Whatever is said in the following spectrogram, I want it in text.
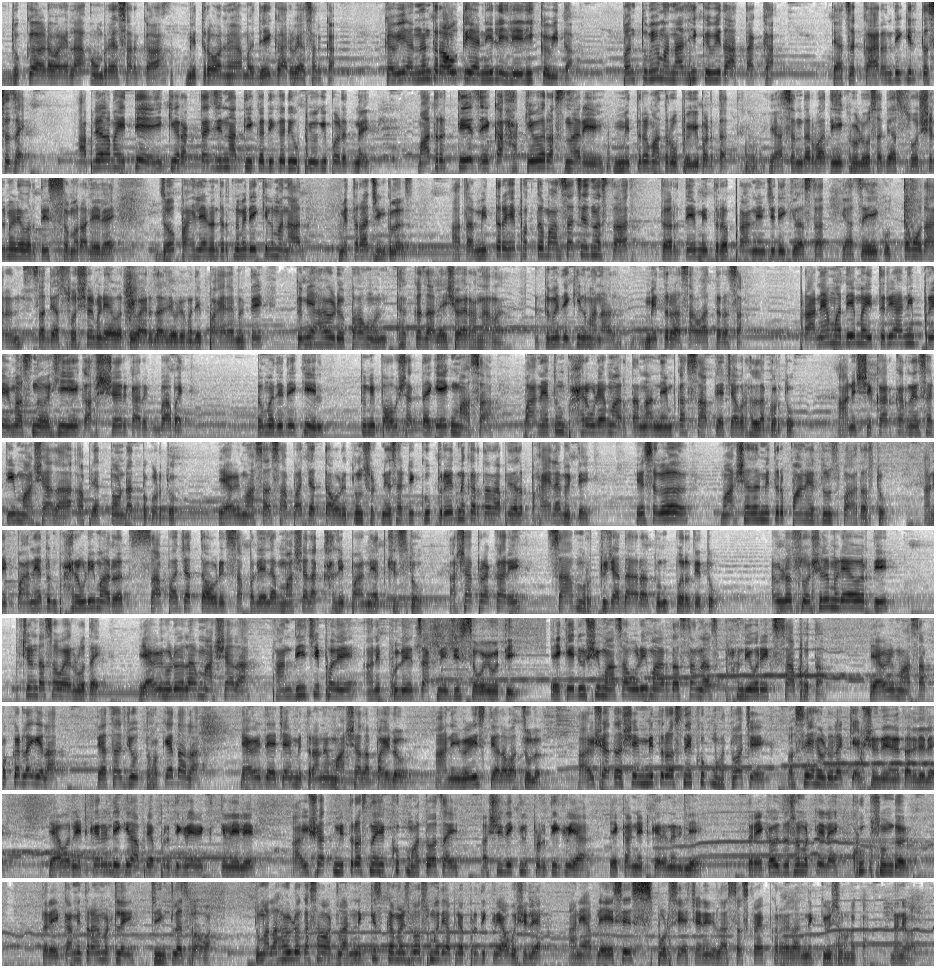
दुःख अडवायला उंबऱ्यासारखा मित्रवान्यामध्ये गारव्यासारखा. कवी अनंत राऊत यांनी लिहिलेली ही कविता. पण तुम्ही म्हणाल ही कविता आता का? त्याचं कारण देखील तसंच आहे. आपल्याला माहिती आहे की रक्ताची नाती कधी कधी उपयोगी पडत नाहीत. मात्र तेच एका हाकेवर असणारे मित्र मात्र उपयोगी पडतात. या संदर्भात एक व्हिडिओ सध्या सोशल मीडियावरती समोर आलेला आहे. जो पाहिल्यानंतर तुम्ही देखील म्हणाल मित्रा जिंकलंच आता मित्र हे फक्त माणसाचेच नसतात तर ते मित्र प्राण्यांचे देखील असतात. याचं एक उत्तम उदाहरण सध्या सोशल मीडियावरती व्हायरल झालेल्या व्हिडिओमध्ये पाहायला मिळते तुम्ही हा व्हिडिओ पाहून थक्क झाल्याशिवाय राहणार नाही. तुम्ही देखील म्हणाल मित्र असावा तर असा. प्राण्यामध्ये मैत्री आणि प्रेम असणं ही एक आश्चर्यकारक बाब आहे. मध्ये देखील तुम्ही पाहू शकता की एक मासा पाण्यातून बाहेर उड्या मारताना नेमका साप त्याच्यावर हल्ला करतो आणि शिकार करण्यासाठी माशाला आपल्या तोंडात पकडतो. यावेळी मासा सापाच्या तावडीतून सुटण्यासाठी खूप प्रयत्न करताना आपल्याला पाहायला मिळते हे सगळं माशाचा मित्र पाण्यातूनच पाहत असतो. आणि पाण्यातून बाहेर उडी मारत सापाच्या तावडीत सापडलेल्या माशाला खाली पाण्यात खेचतो. अशा प्रकारे साप मृत्यूच्या दारातून परत येतो. हा व्हिडिओ सोशल मीडियावरती प्रचंड असा व्हायरल होत आहे. यावेळी व्हिडिओला माशाला फांदीची फळे आणि फुले चाकण्याची सवय होती. एके दिवशी मासा उडी मारत असतानाच फांदीवर एक साप होता. यावेळी मासा पकडला गेला त्याचा जीव धोक्यात आला. त्यावेळी त्याच्या मित्राने माशाला पाहिलं आणि वेळीच त्याला वाचवलं. आयुष्यात असे मित्र असणे खूप महत्त्वाचे असे या व्हिडिओला कॅप्शन देण्यात आलेले आहे. यावर नेटकऱ्यांनी देखील आपल्या प्रतिक्रिया व्यक्त केलेल्या आहेत. आयुष्यात मित्र असणं हे खूप महत्त्वाचं आहे अशी देखील प्रतिक्रिया एका नेटकऱ्याने दिली आहे. तर एका जसं म्हटलेलं आहे खूप सुंदर. तर एका मित्राने आहे जिंकलंच बाबा. तुम्हाला हा व्हिडिओ कसा वाटला? नक्कीच कमेंट्स बॉक्समध्ये आपल्या प्रतिक्रिया अवश्य लिहा आणि आपल्या एस एस स्पोर्ट्स या चॅनेलला सबस्क्राईब करायला नक्की विसरू नका. धन्यवाद.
